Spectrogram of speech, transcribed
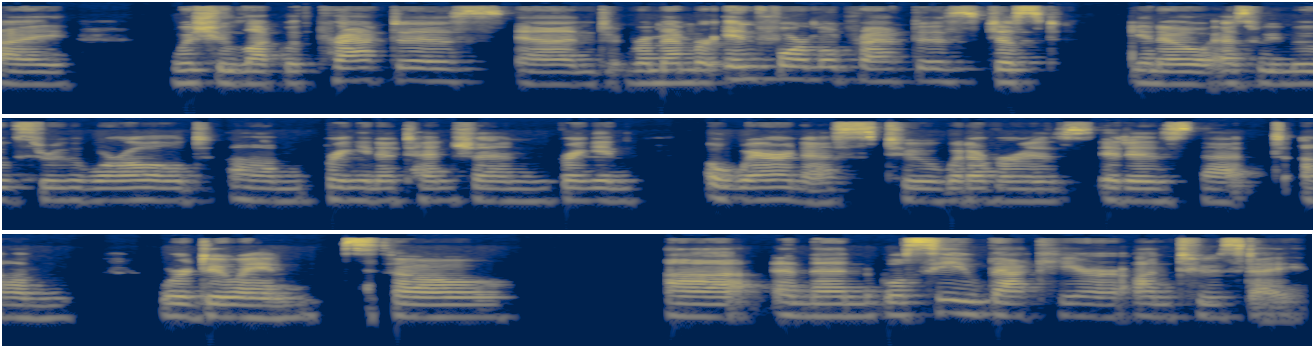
I wish you luck with practice and remember informal practice, just, you know, as we move through the world, um, bringing attention, bringing awareness to whatever is it is that um, we're doing. So, uh, and then we'll see you back here on Tuesday.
